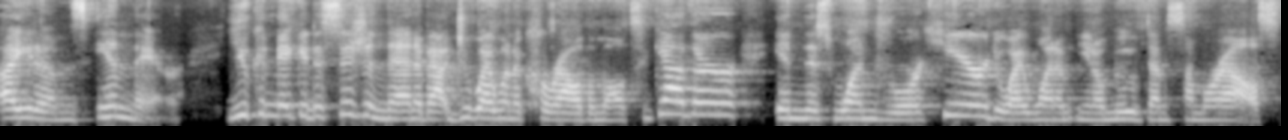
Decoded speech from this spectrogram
items in there. You can make a decision then about do I want to corral them all together in this one drawer here? Do I want to, you know, move them somewhere else?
